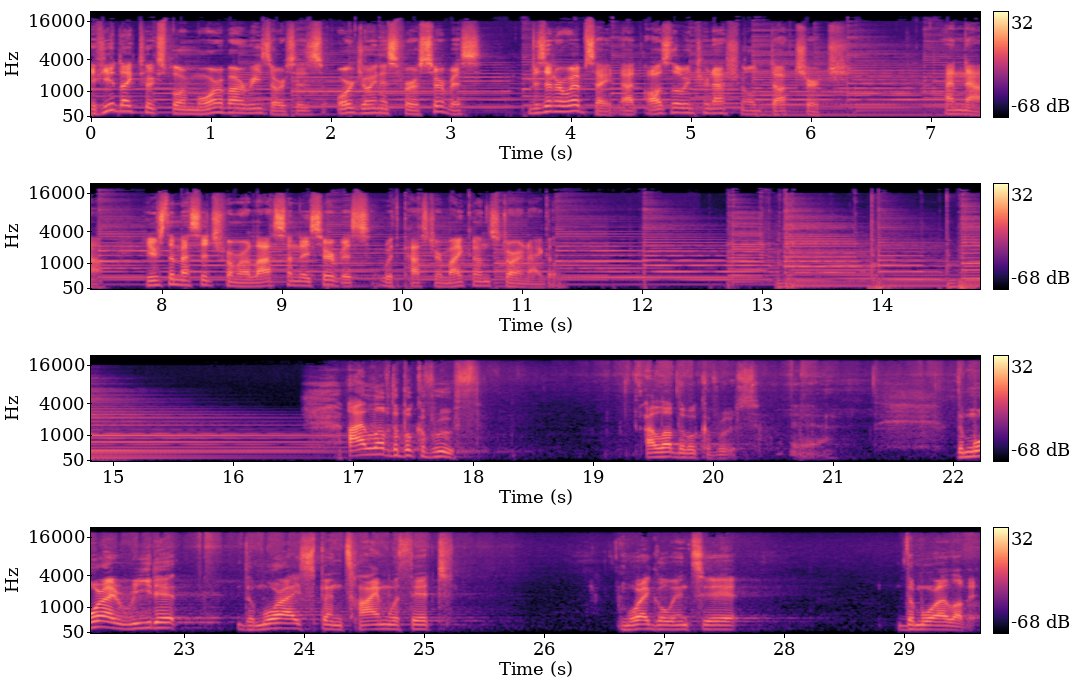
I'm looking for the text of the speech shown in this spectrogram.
If you'd like to explore more of our resources or join us for a service, visit our website at oslointernational.church. And now, here's the message from our last Sunday service with Pastor Maikon Stornagel. I love the book of Ruth. I love the book of Ruth. Yeah. The more I read it, the more I spend time with it, the more I go into it, the more I love it.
